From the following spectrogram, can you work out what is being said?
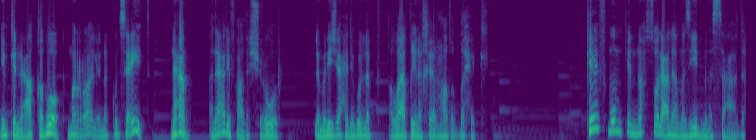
يمكن عاقبوك مرة لأنك كنت سعيد. نعم أنا أعرف هذا الشعور. لما يجي أحد يقول لك الله يعطينا خير هذا الضحك. كيف ممكن نحصل على مزيد من السعادة؟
